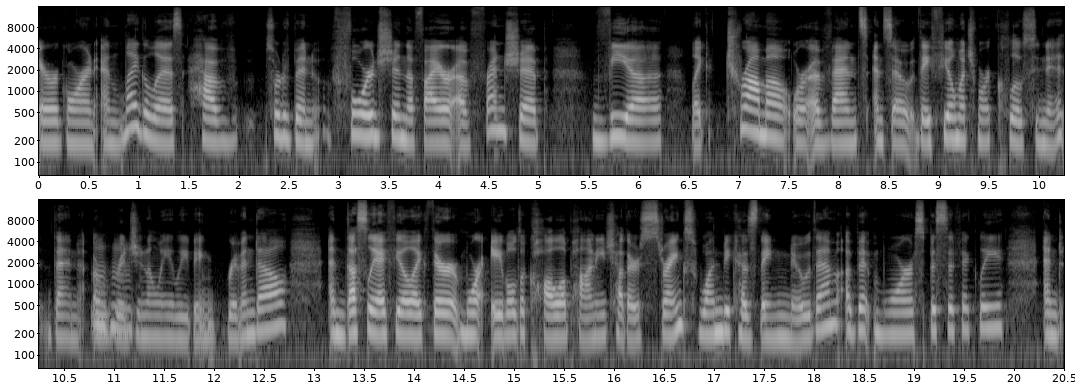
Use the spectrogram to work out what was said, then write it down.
Aragorn, and Legolas have sort of been forged in the fire of friendship via like trauma or events and so they feel much more close knit than mm-hmm. originally leaving Rivendell and thusly I feel like they're more able to call upon each other's strengths one because they know them a bit more specifically and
